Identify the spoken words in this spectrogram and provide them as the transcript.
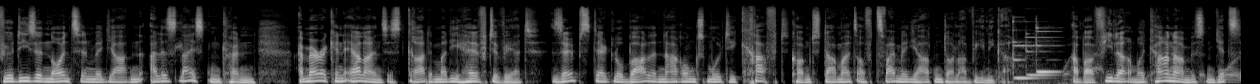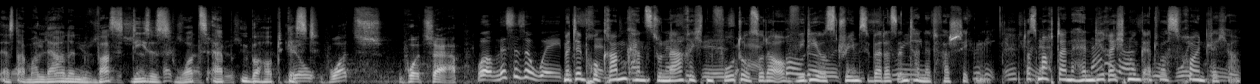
für diese 19 Milliarden alles leisten können. American Airlines ist gerade mal die Hälfte wert. Selbst der globale Nahrungsmulti Kraft kommt damals auf 2 Milliarden Dollar weniger. Aber viele Amerikaner müssen jetzt erst einmal lernen, was dieses WhatsApp überhaupt ist. Mit dem Programm kannst du Nachrichten, Fotos oder auch Videostreams über das Internet verschicken. Das macht deine Handyrechnung etwas freundlicher.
